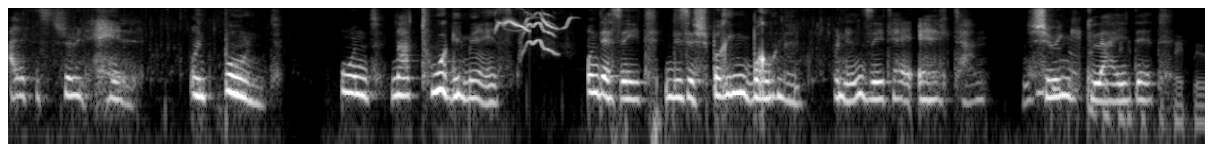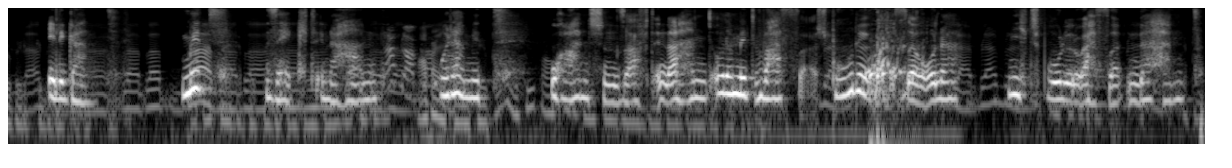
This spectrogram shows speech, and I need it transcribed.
alles ist schön hell und bunt und naturgemäß. Und ihr seht diese Springbrunnen und dann seht ihr Eltern, schön gekleidet, elegant, mit Sekt in der Hand oder mit Orangensaft in der Hand oder mit Wasser, Sprudelwasser oder nicht Sprudelwasser in der Hand,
